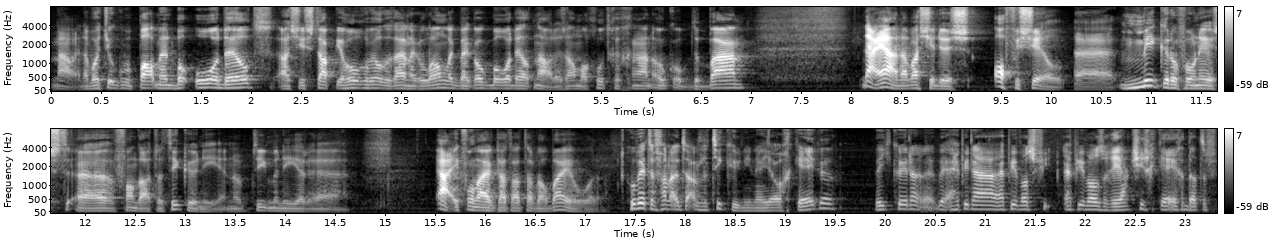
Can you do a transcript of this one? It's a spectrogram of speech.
Nou, en dan word je ook op een bepaald moment beoordeeld. Als je een stapje hoger wilt, uiteindelijk landelijk ben ik ook beoordeeld. Nou, dat is allemaal goed gegaan, ook op de baan. Nou ja, dan was je dus officieel eh, microfonist eh, van de Atletiekunie. En op die manier, eh, ja, ik vond eigenlijk dat dat er wel bij hoorde. Hoe werd er vanuit de Atletiekunie naar jou gekeken? Weet je, kun je heb, je daar, heb, je wel eens, heb je wel eens reacties gekregen dat er...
